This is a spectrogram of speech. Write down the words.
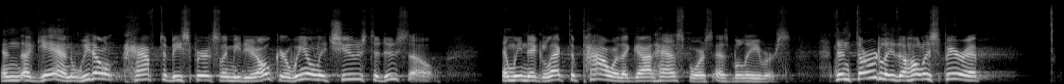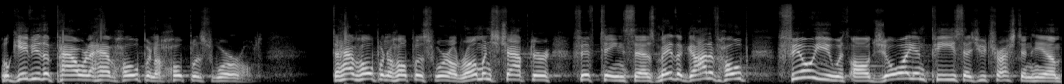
And again, we don't have to be spiritually mediocre. We only choose to do so. And we neglect the power that God has for us as believers. Then, thirdly, the Holy Spirit will give you the power to have hope in a hopeless world. To have hope in a hopeless world. Romans chapter 15 says, May the God of hope fill you with all joy and peace as you trust in him,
